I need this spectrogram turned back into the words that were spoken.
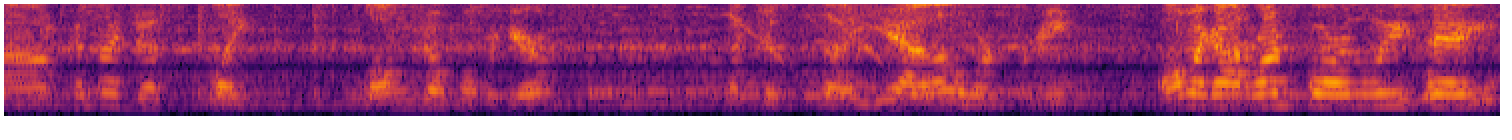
Um, couldn't I just, like, long jump over here? Like, just, uh, yeah, that'll work for me. Oh my god, run for it, Luigi!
